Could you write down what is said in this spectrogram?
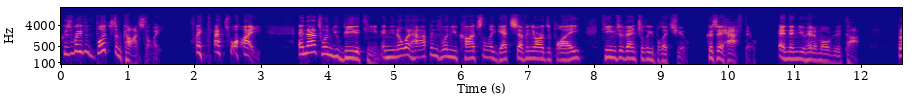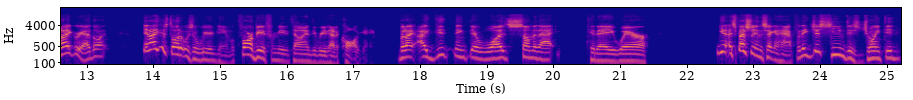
Because the Ravens blitzed them constantly. Like that's why. And that's when you beat a team. And you know what happens when you constantly get seven yards of play? Teams eventually blitz you because they have to and then you hit them over the top. But I agree. I thought, and I just thought it was a weird game. Far be it from me to tell Andy Reid how to call a game. But I, I did think there was some of that today where, you know, especially in the second half, where they just seemed disjointed.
